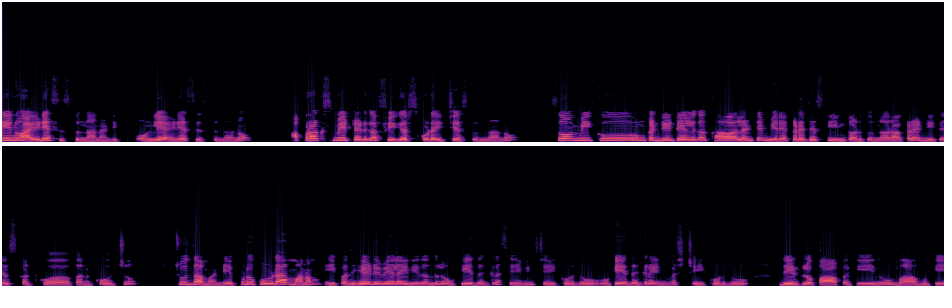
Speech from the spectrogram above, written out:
నేను ఐడియాస్ ఇస్తున్నానండి. ఓన్లీ ఐడియాస్ ఇస్తున్నాను. అప్రాక్సిమేటెడ్గా ఫిగర్స్ కూడా ఇచ్చేస్తున్నాను. సో మీకు ఇంకా డీటెయిల్గా కావాలంటే మీరు ఎక్కడైతే స్కీమ్ కడుతున్నారో అక్కడ డీటెయిల్స్ కట్టుకో కనుక్కోవచ్చు. చూద్దామండి. ఎప్పుడు కూడా మనం ఈ పదిహేడు వేల ఎనిమిది వందలు ఒకే దగ్గర సేవింగ్స్ చేయకూడదు. ఒకే దగ్గర ఇన్వెస్ట్ చేయకూడదు. దీంట్లో పాపకిను బాబుకి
